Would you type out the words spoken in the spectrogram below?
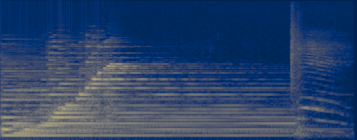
Música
